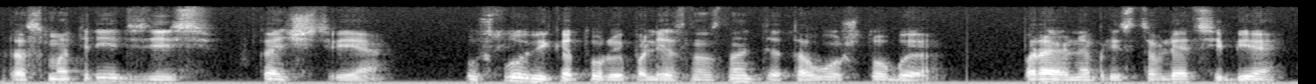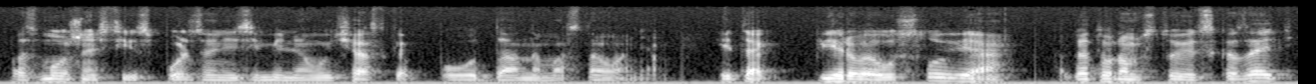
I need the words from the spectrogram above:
рассмотреть здесь в качестве условий, которые полезно знать для того, чтобы правильно представлять себе возможности использования земельного участка по данным основаниям. Итак, первое условие, о котором стоит сказать,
